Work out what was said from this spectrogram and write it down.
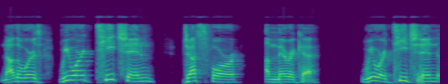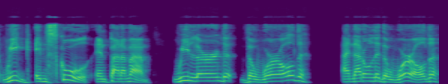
In other words, we weren't teaching just for America. We were teaching, we in school in Panama, we learned the world and not only the world,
